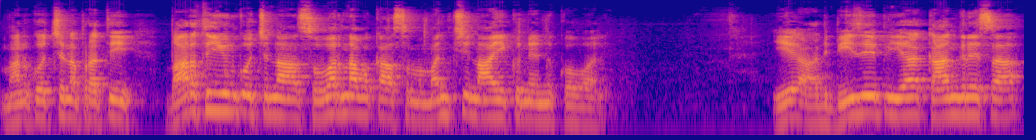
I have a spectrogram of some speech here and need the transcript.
మనకు వచ్చిన ప్రతి భారతీయునికి వచ్చిన సువర్ణ అవకాశం మంచి నాయకుని ఎన్నుకోవాలి. ఏ అది బీజేపీయా కాంగ్రెసా?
